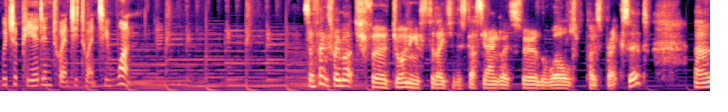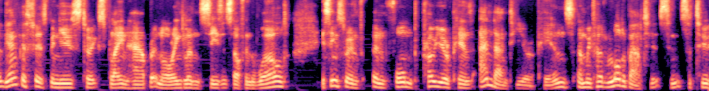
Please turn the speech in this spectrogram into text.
which appeared in 2021. So, thanks very much for joining us today to discuss the Anglosphere and the world post Brexit. Uh, the Anglosphere has been used to explain how Britain or England sees itself in the world. It seems to have informed pro Europeans and anti Europeans, and we've heard a lot about it since the two,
